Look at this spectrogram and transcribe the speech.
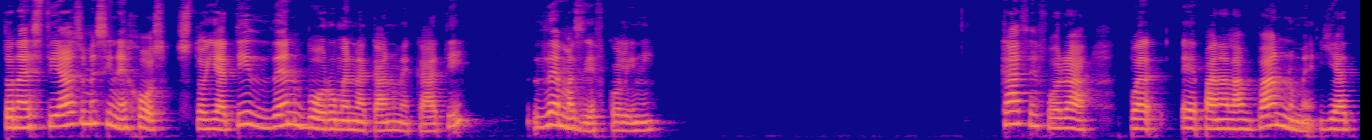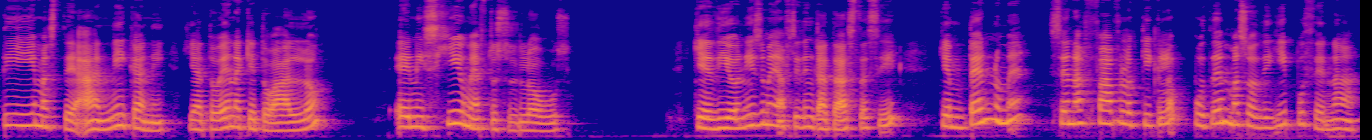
Το να εστιάζουμε συνεχώς στο γιατί δεν μπορούμε να κάνουμε κάτι, δεν μας διευκολύνει. Κάθε φορά που επαναλαμβάνουμε γιατί είμαστε ανίκανοι για το ένα και το άλλο, ενισχύουμε αυτούς τους λόγους και διονύζουμε αυτή την κατάσταση και μπαίνουμε σε ένα φαύλο κύκλο που δεν μας οδηγεί πουθενά.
